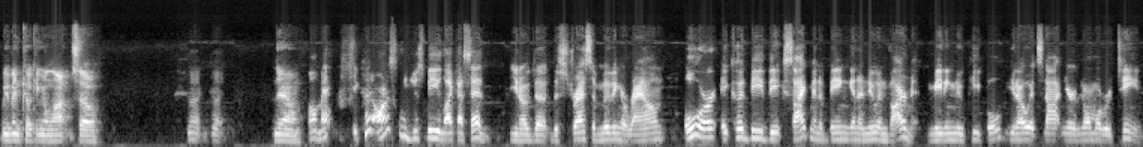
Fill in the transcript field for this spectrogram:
we've been cooking a lot. So Good, good. yeah. Oh man, it could honestly just be like I said, you know, the the stress of moving around, or it could be the excitement of being in a new environment, meeting new people. You know, it's not in your normal routine.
